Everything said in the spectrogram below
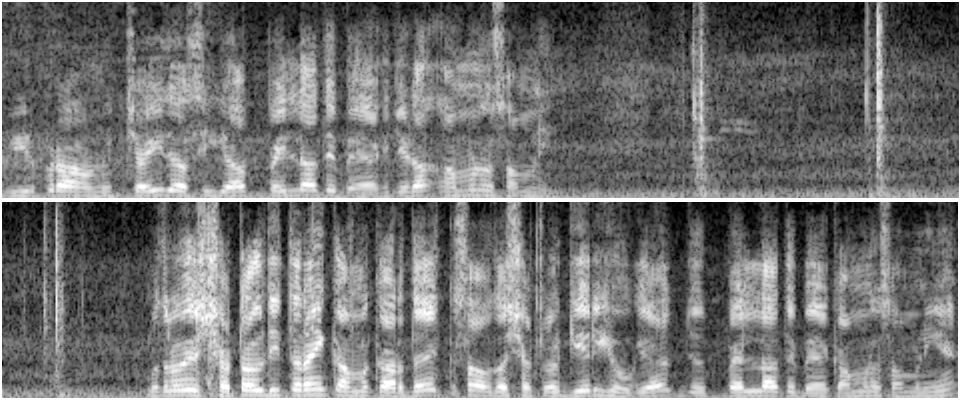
ਵੀਰ ਭਰਾ ਨੂੰ ਚਾਹੀਦਾ ਸੀਗਾ, ਪਹਿਲਾ ਤੇ ਬੈਕ ਜਿਹੜਾ ਆਮਣੋ ਸਾਹਮਣੇ। ਮਤਲਬ ਇਹ ਸ਼ਟਲ ਦੀ ਤਰ੍ਹਾਂ ਹੀ ਕੰਮ ਕਰਦਾ ਹੈ, ਇੱਕ ਹਿਸਾਬ ਦਾ ਸ਼ਟਲ ਗੇਅਰ ਹੀ ਹੋ ਗਿਆ, ਜੋ ਪਹਿਲਾ ਤੇ ਬੈਕ ਆਮਣੋ ਸਾਹਮਣੇ ਹੈ।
